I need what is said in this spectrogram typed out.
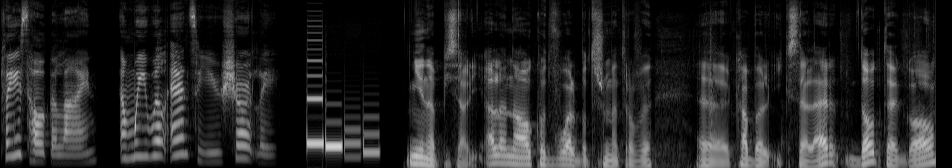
Please hold the line and we will answer you shortly nie napisali, ale na oko 2 albo 3 metrowy e, kabel XLR. Do tego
